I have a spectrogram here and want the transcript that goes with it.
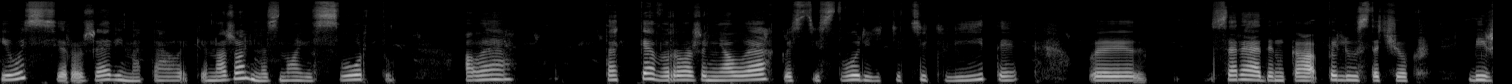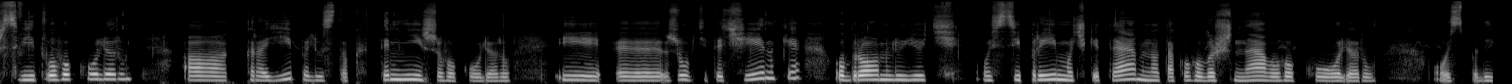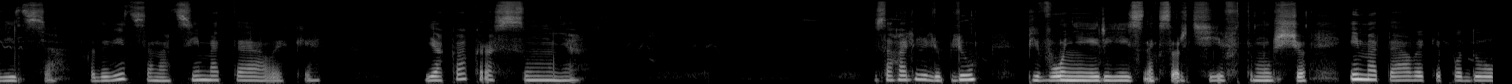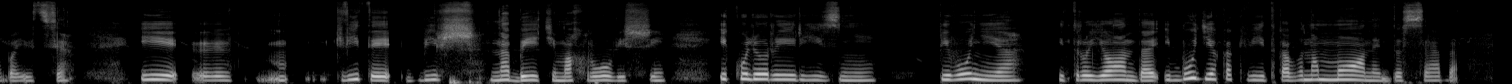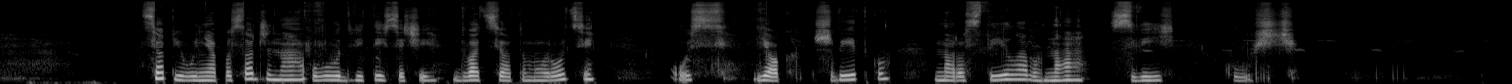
І ось рожеві метелики. На жаль, не знаю сорту, але таке враження легкості створюють ці квіти. Е, Серединка пелюсточок більш світлого кольору, а краї пелюсток темнішого кольору. І е, жовті течінки обрамлюють ось ці примочки темно такого вишневого кольору. Ось подивіться, подивіться на ці метелики. Яка красуня. Взагалі люблю півонії різних сортів, тому що і метелики подобаються, і е, квіти більш набиті, махровіші, і кольори різні. Півонія і троянда, і будь-яка квітка, вона манить до себе. Ця півунія посаджена у 2020 році. Ось як швидко наростила вона свій кущ.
